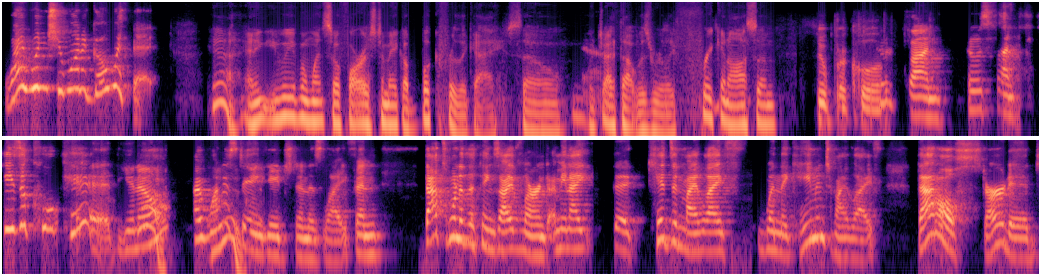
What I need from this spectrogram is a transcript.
Why wouldn't you want to go with it? Yeah, and you even went so far as to make a book for the guy, so which I thought was really freaking awesome. Super cool. It was fun. It was fun. He's a cool kid, you know. Yeah, I want to stay engaged in his life, and that's one of the things I've learned. I mean, I the kids in my life when they came into my life, that all started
